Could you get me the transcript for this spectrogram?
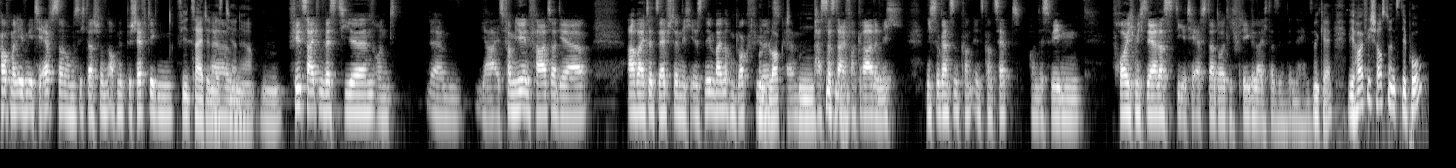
kaufe mal eben ETFs, sondern man muss sich da schon auch mit beschäftigen. Viel Zeit investieren, ähm, ja. Mhm. Viel Zeit investieren und ähm, ja, als Familienvater, der arbeitet, selbstständig ist, nebenbei noch einen Blog führt, ähm, mhm. passt das da einfach gerade nicht, nicht so ganz in, ins Konzept. Und deswegen freue ich mich sehr, dass die ETFs da deutlich pflegeleichter sind in der Hinsicht. Okay. Wie häufig schaust du ins Depot?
